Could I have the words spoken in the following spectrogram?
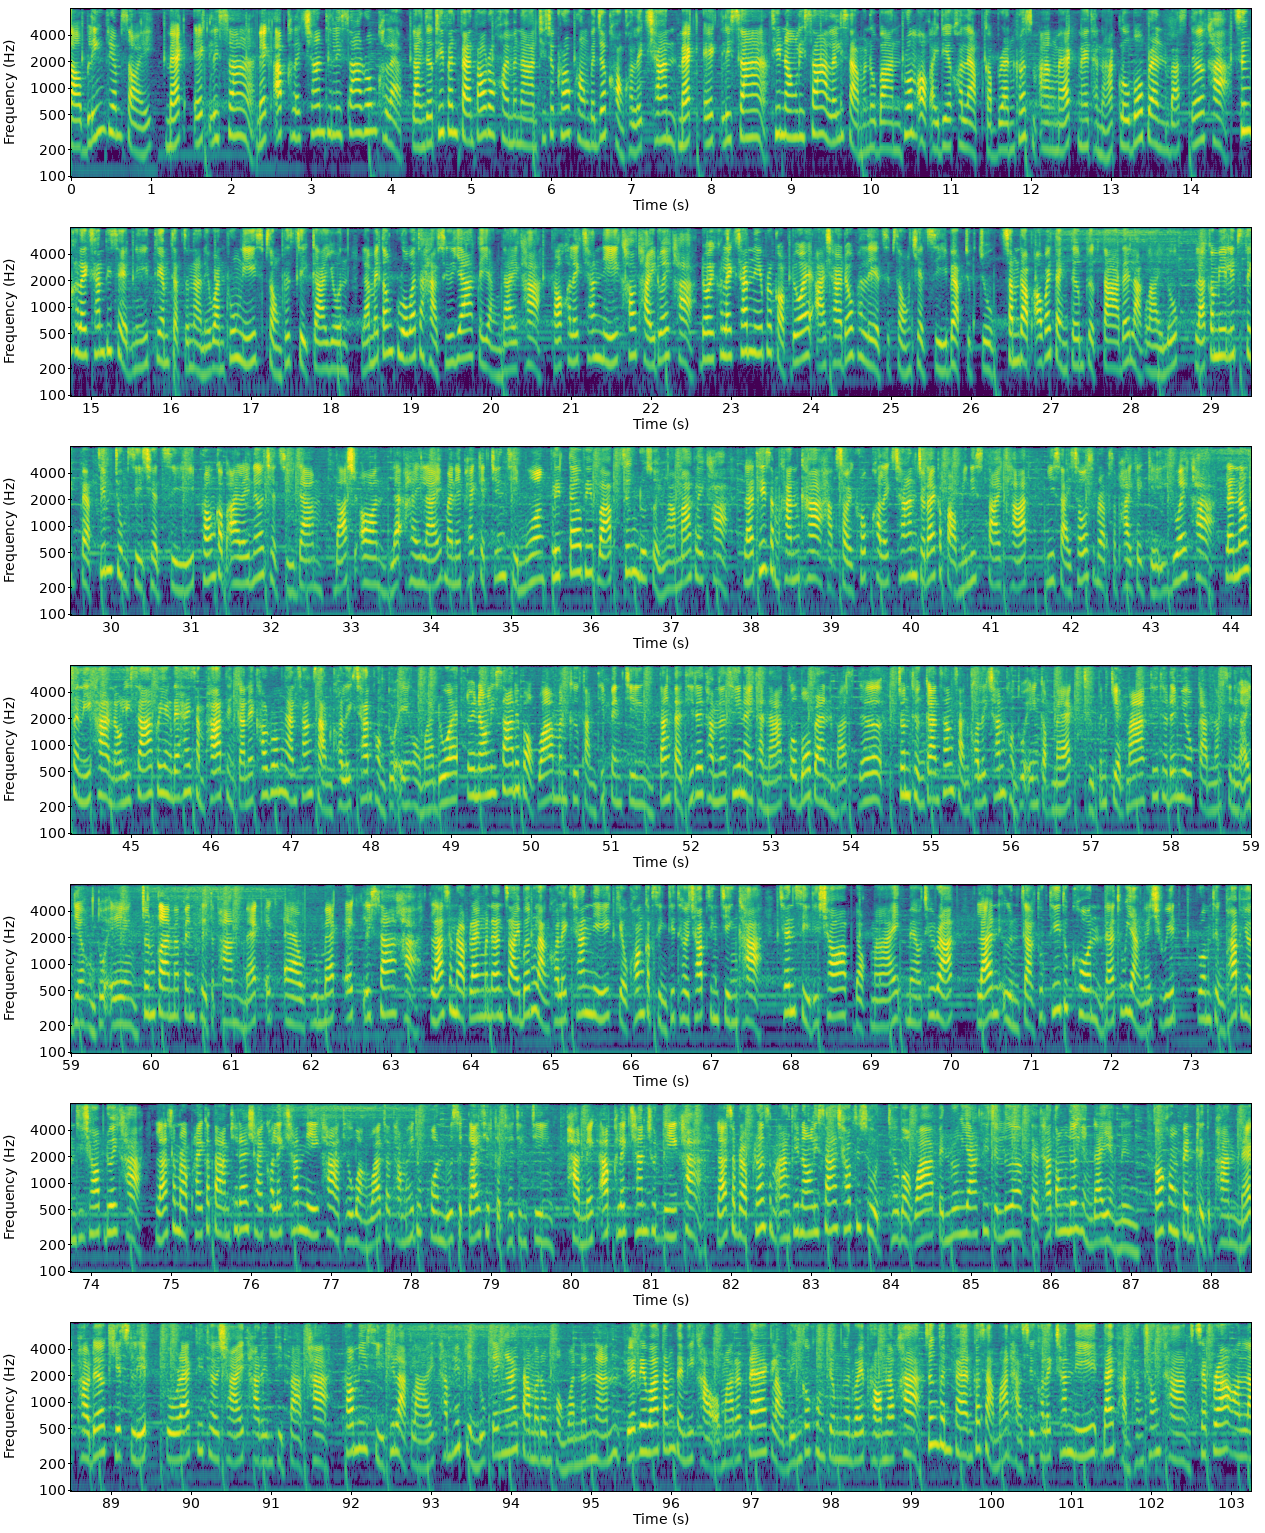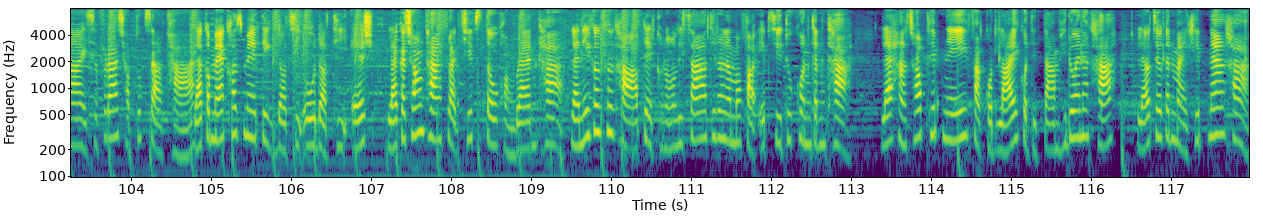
เหล่าบลิงเตรียมสอย Mac X Lisa Make Up Collection ที่ลิซ่าร่วมคอลแลบหลังจากที่แฟนๆเฝ้ารอคอยมานานที่จะครอบครองเป็นเจ้าของคอลเลกชัน Mac X Lisa ที่น้องลิซ่าและลิซามโนบัน ร่วมออกไอเดียคอลแลบกับแบรนด์เครื่องสำอาง Mac ในฐานะ Global Brand Ambassador ค่ะ ซึ่งคอลเลกชันพิเศษนี้เตรียมจัดจำหน่ายในวันพรุ่งนี้ 12 พฤศจิกายน และไม่ต้องกลัวว่าจะหาซื้อยากแต่อย่างใดค่ะ เพราะคอลเลกชันนี้เข้าไทยด้วยค่ะ โดยคอลเลกชันนี้ประกอบด้วย Eyeshadow Palette 12 เฉดสีแบบจุกๆสำหรับเอาไว้แต่งเติมเปลือกตาได้หลากหลายลุคและก็มีลิปสติกแบบจมจุ่ม 4 เฉดสี พร้อมกับอายไลเนอร์เฉดสีดำ Blush on และไฮไลท์มาในแพ็กเกจจิ้งสีม่วงกลิตเตอร์วิบวับ ซึ่งดูสวยงามมากเลยค่ะ และที่สำคัญค่ะ หากสอยครบคอลเลกชันจะได้กระเป๋ามินิสไตล์คลาส มีสายโซ่สำหรับสะพายเก๋ๆอีกด้วยค่ะ และนอกจากนี้ค่ะ น้องลิซ่าก็ยังได้ให้สัมภาษณ์ถึงการได้เข้าร่วมงานสร้างสรรค์คอลเลกชันของตัวเองออกมาด้วย โดยน้องลิซ่าได้บอกว่ามันคือฝันที่เป็นจริง ตั้งแต่ที่ได้ทำหน้าที่ในฐานะ global brand ambassador จนถึงการสร้างสรรค์คอลเลกชันของตัวเองกับ MAC ถือเป็นเกียรติมากที่เธอได้มีโอกาสนำเสนอไอเดียของตัวเองจนกลายมาเป็นผลิตภัณฑ์ MAC XL หรือ MAC X Lisa ค่ะ และสำหรับแรงบันดาลใจเบื้องหลังคอลเลกชันนี้เกี่ยวข้องกับสิ่งที่เธอชอบจริง ๆ ค่ะ เช่นสีที่ชอบ ดอกไม้ แมวที่รัก และอื่นๆ จากทุกที่ทุกคนและทุกอย่างในชีวิต รวมถึงภาพยนตร์ที่ชอบด้วยค่ะ และสำหรับใครก็ตามที่ได้ใช้คอลเลกชันนี้ค่ะ เธอหวังว่าจะทำให้ทุกคนรู้สึกใกล้ชิดกับเธอจริง ๆ ผ่านเมคอัพคอลเลกชันชุดนี้ค่ะ และสำหรับเครื่องสำอางที่น้องลิซ่าชอบที่สุด เธอบอกว่าเป็นเรื่องยากที่จะเลือก แต่ถ้าต้องเลือกอย่างใดอย่างหนึ่ง ก็คงเป็นผลิตภัณฑ์ MAC Powder Kiss Lip ตัวแรกที่เธอใช้ทาริมฝีปากค่ะ เพราะมีสีที่หลากหลายทำให้เปลี่ยนลุคได้ง่ายตามอารมณ์ของวันนั้นๆ เรียกได้ว่าตั้งแต่มีข่าวออกมาแรกๆเหล่าบลิงก็คงเตรียมเงินไว้พร้อมแล้วค่ะ ซึ่งแฟนๆก็สามารถหาซื้อคอลเลกชันนี้ได้ผ่านทั้งช่องทาง Sephora ออนไลน์ Sephora Shop ทุกสาขา และก็ maccosmetic.co.th และก็ช่องทาง flagship store ของแบรนด์ค่ะ และนี่ก็คือข่าวอัปเดตของน้องลิซ่าที่เรานำมาฝาก FC ทุกคนกันค่ะ และหากชอบคลิปนี้ฝากกดไลค์กดติดตามให้ด้วยนะคะ แล้วเจอกันใหม่คลิปหน้าค่ะ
